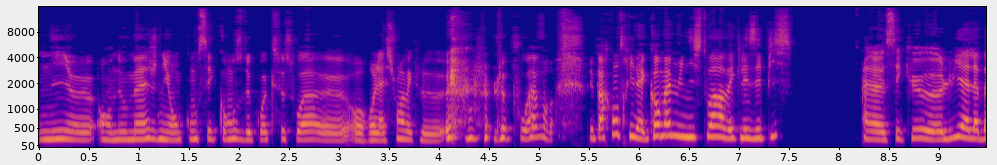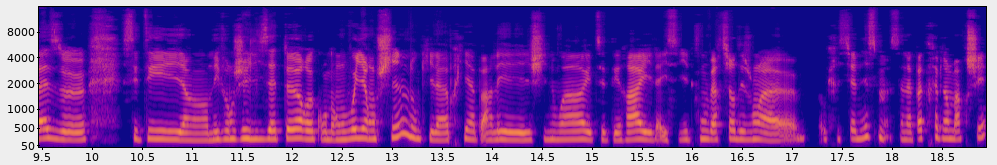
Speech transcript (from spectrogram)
ni euh, en hommage ni en conséquence de quoi que ce soit en relation avec le, le poivre, mais par contre il a quand même une histoire avec les épices euh, c'est que euh, lui à la base euh, c'était un évangélisateur qu'on a envoyé en Chine. Donc il a appris à parler chinois etc il a essayé de convertir des gens au christianisme. Ça n'a pas très bien marché.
